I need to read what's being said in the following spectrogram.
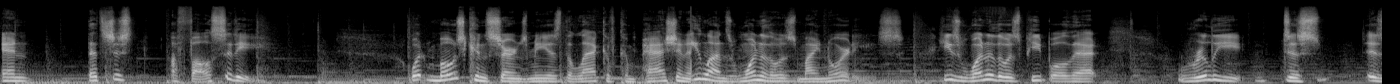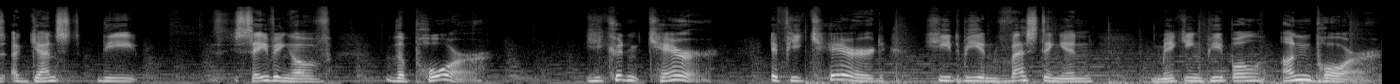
And that's just a falsity. What most concerns me is the lack of compassion. Elon's one of those minorities. He's one of those people that really just is against the saving of the poor. He couldn't care. If he cared, he'd be investing in making people unpoor.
